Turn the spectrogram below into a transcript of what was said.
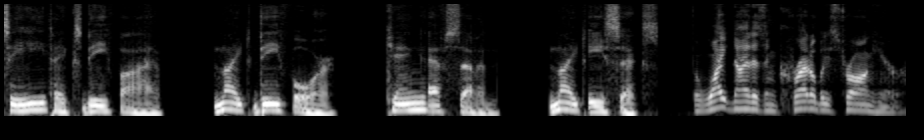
C takes d5, knight d4, king f7, knight e6, The white knight is incredibly strong here.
